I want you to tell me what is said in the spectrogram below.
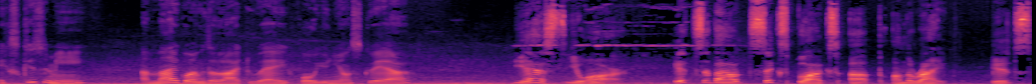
Excuse me, am I going the right way for Union Square? Yes, you are. It's about six blocks up on the right. It's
